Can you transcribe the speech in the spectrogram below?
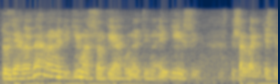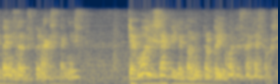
τους διαβεβαίωναν οι δικοί μας ότι έχουν την εγγύηση της αλβανικής κυβέρνησης, δεν τους πειράξει κανείς, και μόλις έφυγε το νητροπηλικό τους κατέστρωσε.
